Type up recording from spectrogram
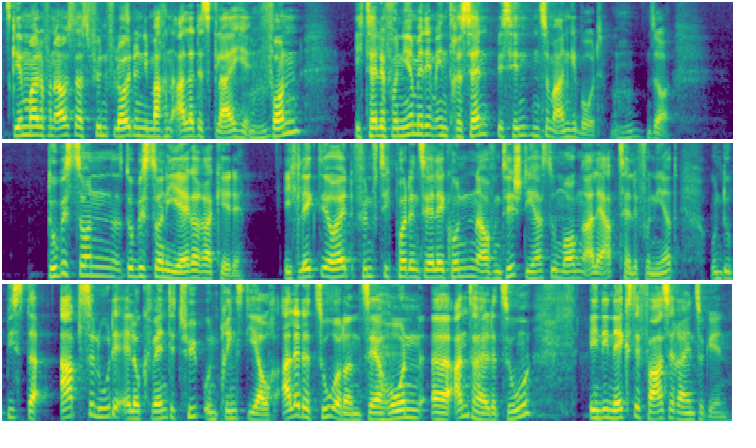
jetzt gehen wir mal davon aus, dass fünf Leute und die machen alle das Gleiche. Von ich telefoniere mit dem Interessent bis hinten zum Angebot. So. Du bist so, ein, du bist so eine Jägerrakete. Ich lege dir heute 50 potenzielle Kunden auf den Tisch, die hast du morgen alle abtelefoniert und du bist der absolute eloquente Typ und bringst die auch alle dazu oder einen sehr hohen äh, Anteil dazu, in die nächste Phase reinzugehen.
